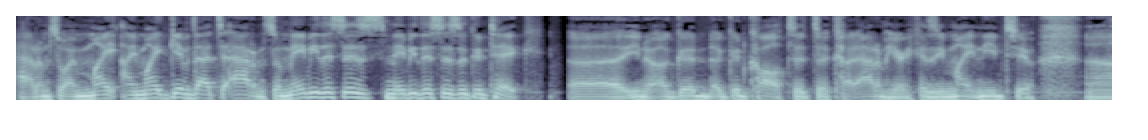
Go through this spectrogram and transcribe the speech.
Adam. So I might I might give that to Adam. So maybe this is maybe this is a good take. Uh, you know, a good a good call to, to cut Adam here because he might need to. Um,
